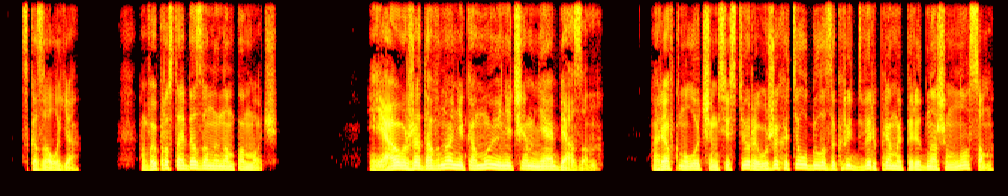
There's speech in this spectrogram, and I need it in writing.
— сказал я. «Вы просто обязаны нам помочь». «Я уже давно никому и ничем не обязан», Рявкнул отчим сестер и уже хотел было закрыть дверь прямо перед нашим носом,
